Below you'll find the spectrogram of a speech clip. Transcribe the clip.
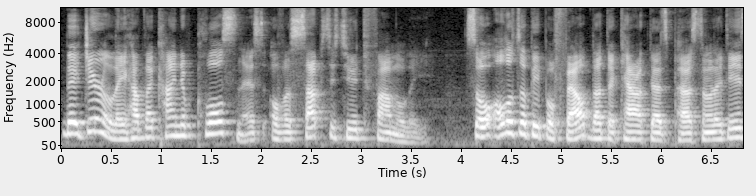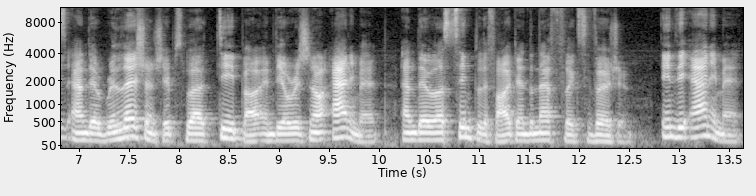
They generally have the kind of closeness of a substitute family. So a lot of people felt that the characters' personalities and their relationships were deeper in the original anime, and they were simplified in the Netflix version. In the anime,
